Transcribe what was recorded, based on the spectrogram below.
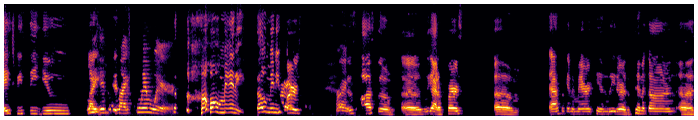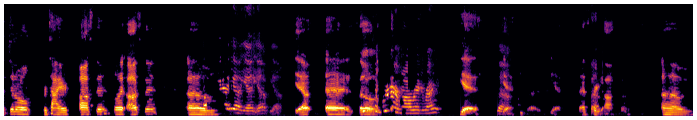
HBCU. Like like swimwear. so many. So many right. firsts. Right. It's awesome. Uh, we got a first um, African American leader of the Pentagon, uh, General retired Austin, Lloyd Austin. Um, oh, yeah, yeah, yeah, yep, yep. Yep. Uh, so term already, right? Yes. So. Yes, he was. Yes, that's pretty awesome. Um,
